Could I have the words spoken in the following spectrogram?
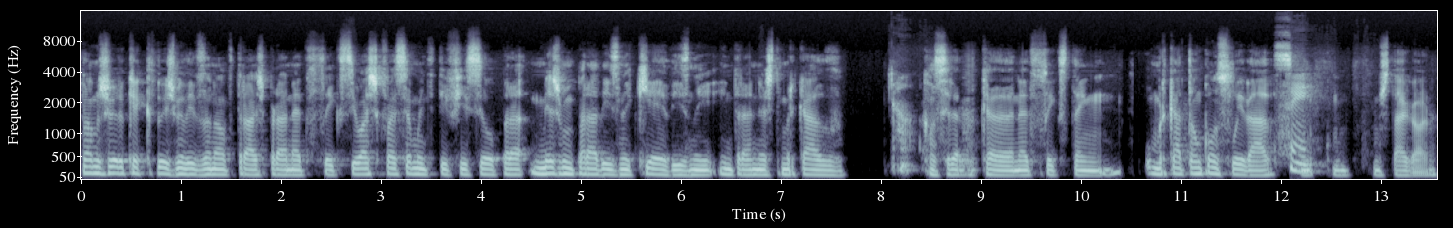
vamos ver o que é que 2019 traz para a Netflix. Eu acho que vai ser muito difícil, para, mesmo para a Disney, que é a Disney, entrar neste mercado. Considerando que a Netflix tem o mercado tão consolidado Sim. Como, como está agora.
